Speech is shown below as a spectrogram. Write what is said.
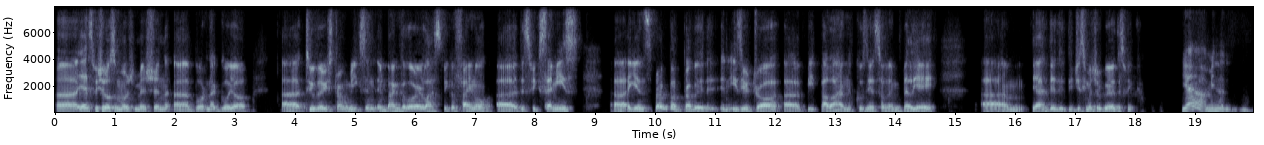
Uh, yes, we should also mention uh, Borna Gojo. Uh, two very strong weeks in, in Bangalore. Last week of final, uh, this week semis uh, against probably an easier draw. Uh, beat Palan, Kuznetsov, and Bellier. Um, yeah, did, did you see much of Gojo this week? Yeah, I mean,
